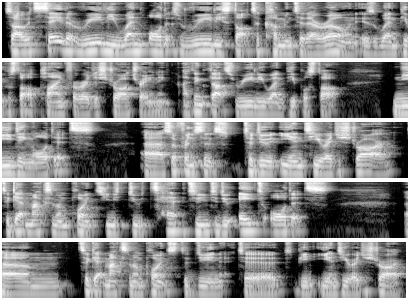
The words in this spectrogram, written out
So I would say that really when audits really start to come into their own is when people start applying for registrar training. I think that's really when people start needing audits uh, so, for instance, to do an ENT registrar, to get maximum points, you need to do ten, you need to do eight audits um, to get maximum points to do to, to, be an ENT registrar.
